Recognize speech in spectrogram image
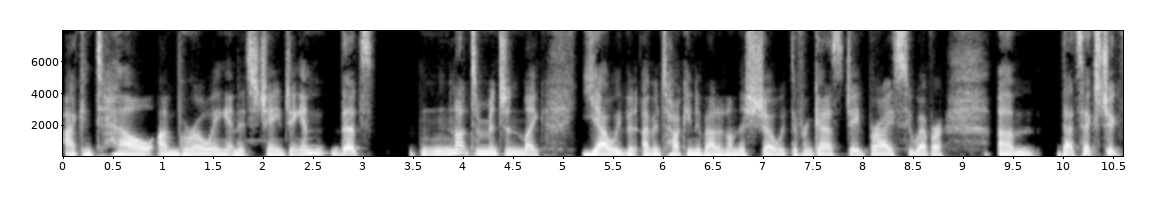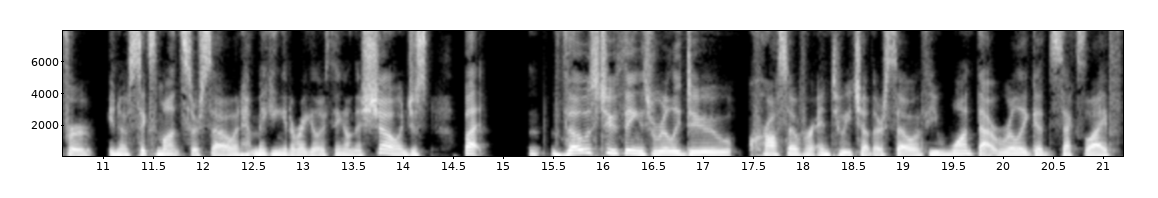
i can tell i'm growing and it's changing and that's not to mention like yeah we've been i've been talking about it on this show with different guests jade bryce whoever um that sex chick for you know six months or so and making it a regular thing on this show and just but those two things really do cross over into each other. So if you want that really good sex life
